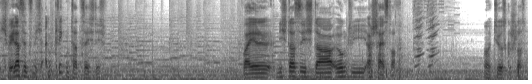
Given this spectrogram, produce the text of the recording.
Ich will das jetzt nicht anklicken tatsächlich. Weil nicht, dass ich da irgendwie... Ach, scheiß drauf. Oh, Tür ist geschlossen.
